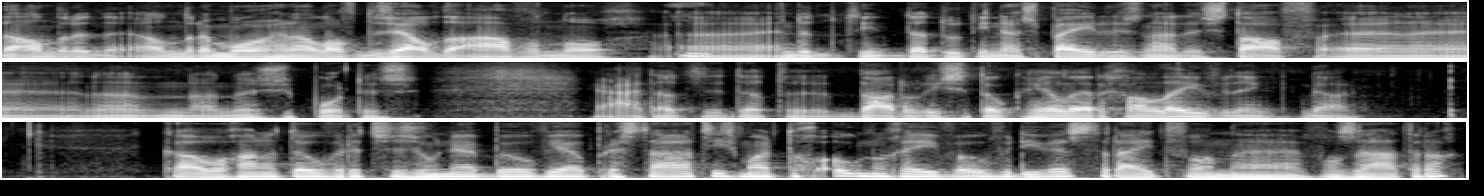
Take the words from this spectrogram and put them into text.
de, andere, de andere morgen al of dezelfde avond nog. Eh, en dat doet, hij, dat doet hij naar spelers, naar de staf, eh, naar, naar de supporters. Ja, dat, dat, daardoor is het ook heel erg gaan leven, denk ik daar. Kou, we gaan het over het seizoen hebben, over jouw prestaties, maar toch ook nog even over die wedstrijd van, van zaterdag.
